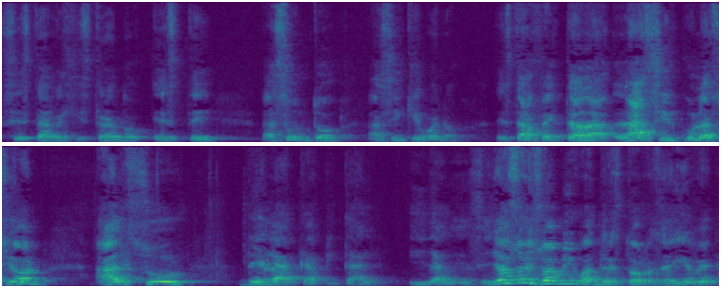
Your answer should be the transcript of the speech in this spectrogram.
se está registrando este asunto, así que bueno, está afectada la circulación al sur de la capital hidalguense. Yo soy su amigo Andrés Torres Aguirre,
